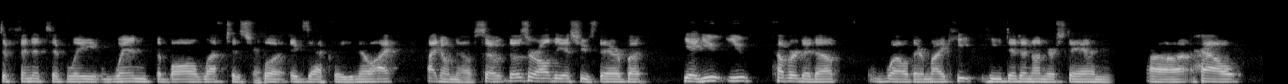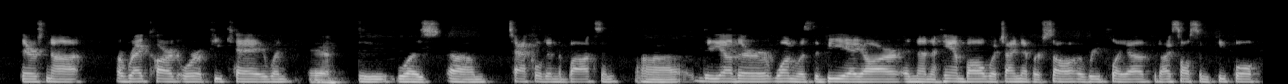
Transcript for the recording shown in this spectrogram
definitively when the ball left his foot exactly? You know, I I don't know. So those are all the issues there, but yeah, you you covered it up well there, Mike. He he didn't understand uh, how there's not a red card or a PK when yeah. he was um, tackled in the box, and uh, the other one was the VAR, and then a handball, which I never saw a replay of, but I saw some people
